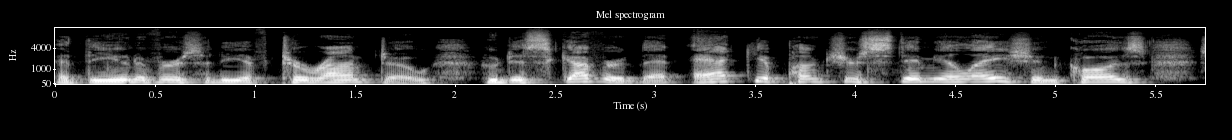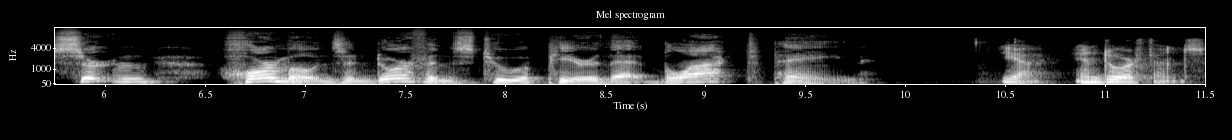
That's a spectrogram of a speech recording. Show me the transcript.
at the University of Toronto who discovered that acupuncture stimulation caused certain hormones, endorphins, to appear that blocked pain. Yeah, endorphins.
